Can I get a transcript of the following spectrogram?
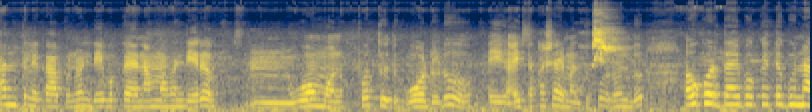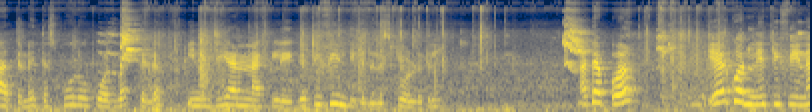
ಕಂತಲೆ ಕಾಪುನು ಒಂಡೆ ಬೊಕ್ಕ ನಮ್ಮ ಹೊಂಡೇರು. ಓಮೋನು ಪೊತ್ತುದು ಓಡುಡು ಐತ ಕಷಾಯ ಮಲ್ತು ಕೊರೊಂದು ಅವು ಕೊಡ್ದಾಯ್ ಇತ್ತೆ ಗುಣ ಆತಂಡು ಐತೆ ಸ್ಕೂಲ್ ಪೋದು ಬರ್ತಂಡು ಇನ್ನು ಜಿ ಅನ್ನಕ್ಲಿಗೆ ಟಿಫಿನ್ ತಿಕ್ಕಿದ್ನು ಸ್ಕೂಲ್ ಅತ್ತಪ್ಪ ಏರ್ ಕೊರ್ನಿ ಟಿಫಿನ್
